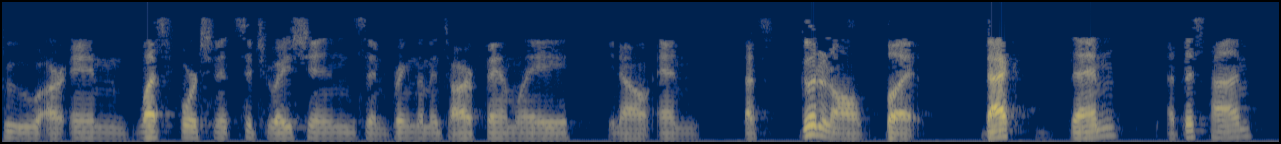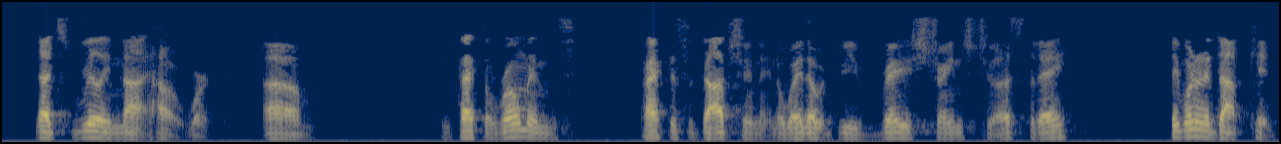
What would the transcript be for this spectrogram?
who are in less fortunate situations and bring them into our family, you know, and that's good and all, but back then, at this time, that's really not how it worked. Um, in fact, the Romans practiced adoption in a way that would be very strange to us today. They wouldn't adopt kids.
